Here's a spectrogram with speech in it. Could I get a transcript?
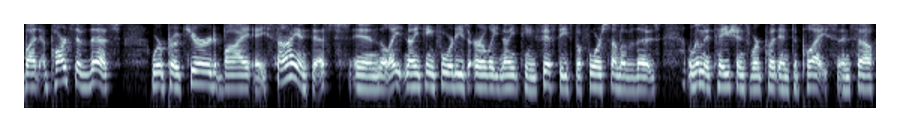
but parts of this were procured by a scientist in the late 1940s, early 1950s, before some of those limitations were put into place. And so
